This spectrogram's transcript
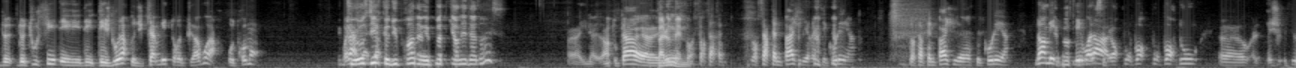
de- de toucher des, des- des joueurs que jamais tu aurais pu avoir autrement. Voilà, tu oses bah, dire bah. que Duprat n'avait pas de carnet d'adresse? Euh, il a- en tout cas, euh, Pas le même. Sur, sur certaines, sur certaines pages, il est resté collé. hein. Sur certaines pages, il est resté collé. hein. Non, mais, mais voilà, alors pour, pour Bordeaux, euh, je- je-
